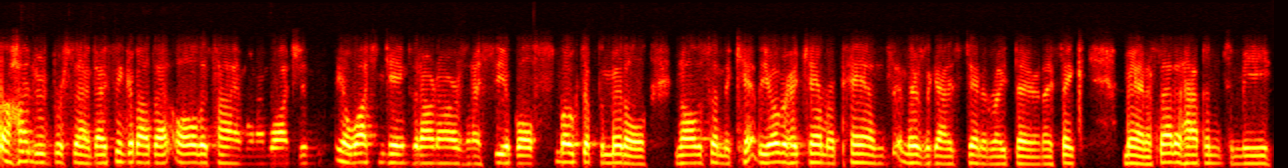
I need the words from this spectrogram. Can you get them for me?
A hundred percent. I think about that all the time when I'm watching, you know, watching games that aren't ours, and I see a ball smoked up the middle, and all of a sudden the ca- the overhead camera pans, and there's a guy standing right there. And I think, man, if that had happened to me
